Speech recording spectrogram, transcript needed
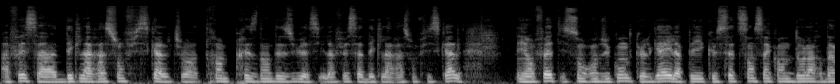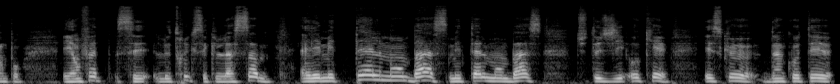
a fait sa déclaration fiscale, tu vois. Trump, président des US, il a fait sa déclaration fiscale. Et en fait, ils se sont rendus compte que le gars, il a payé que 750 dollars d'impôts. Et en fait, c'est le truc, c'est que la somme, elle est tellement basse, mais tellement basse. Tu te dis, ok, est-ce que d'un côté,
